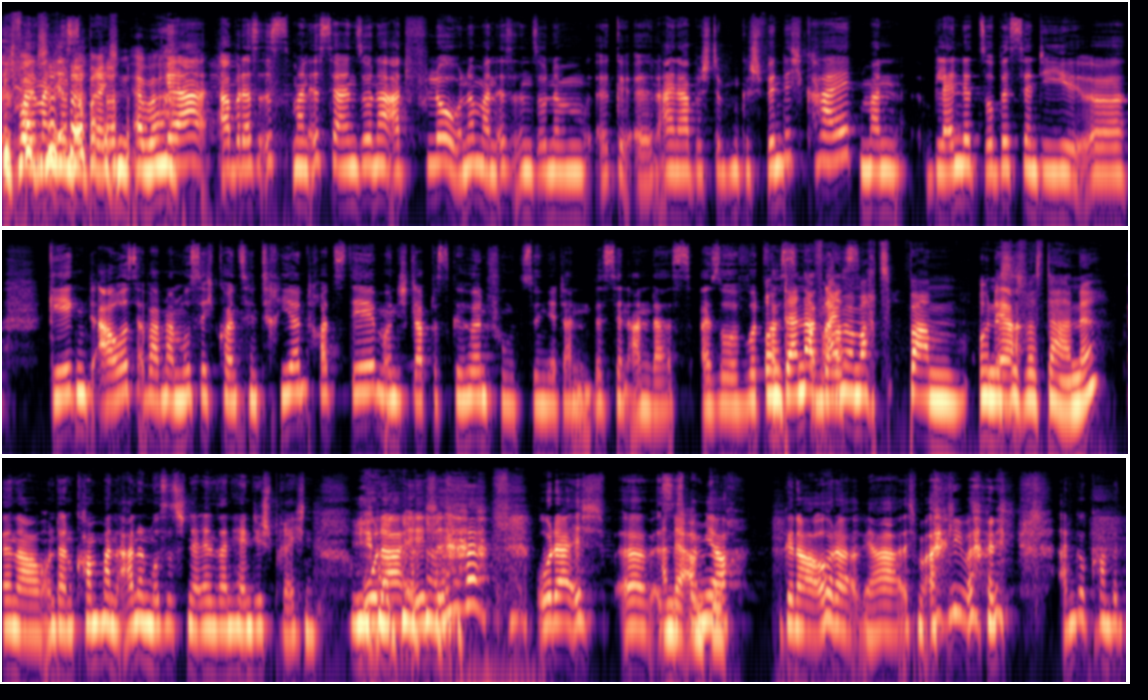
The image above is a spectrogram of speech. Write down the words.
ich wollte nicht unterbrechen. Aber ja, aber das ist, man ist ja in so einer Art Flow. Ne? Man ist in so einem, äh, in einer bestimmten Geschwindigkeit. Man blendet so ein bisschen die äh, Gegend aus, aber man muss sich konzentrieren trotzdem. Und ich glaube, das Gehirn funktioniert dann ein bisschen anders. Also wird Und dann auf einmal macht's Bam und es ist was da, ne? Genau, und dann kommt man an und muss es schnell in sein Handy sprechen. Oder ja. ich, oder ich, äh, es An ist bei mir auch, genau, oder ja, ich mag lieber, wenn ich angekommen bin.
